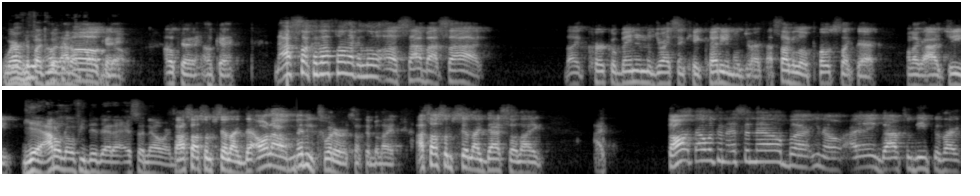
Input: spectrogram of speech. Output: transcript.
wherever the fuck he was. I don't. Oh, okay. Okay. Okay. Now I saw because I saw like a little uh, side by side, like Kurt Cobain in the dress and Kid Cudi in the dress. I saw like a little post like that on like IG. Yeah, I don't know if he did that at SNL or so not. I saw some shit like that. Oh no, maybe Twitter or something. But like, I saw some shit like that. So like, I thought that was an SNL, but you know, I ain't dive too deep because like,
